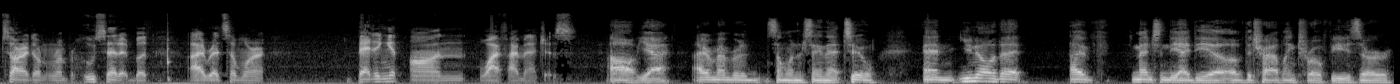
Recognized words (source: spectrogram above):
sorry, I don't remember who said it, but I read somewhere betting it on Wi-Fi matches. Oh yeah, I remember someone saying that too, and you know that I've mentioned the idea of the traveling trophies or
